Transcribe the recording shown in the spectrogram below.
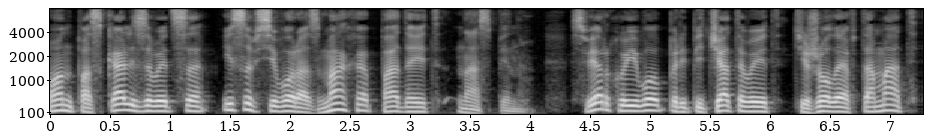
Он поскальзывается и со всего размаха падает на спину. Сверху его припечатывает тяжелый автомат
